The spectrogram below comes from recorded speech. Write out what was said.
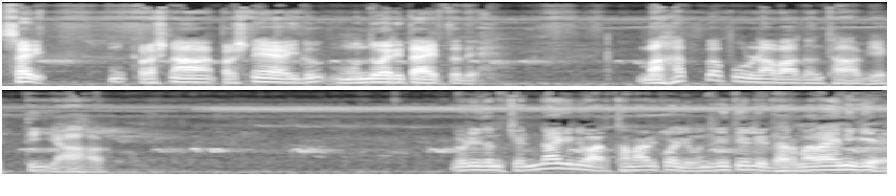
ಸರಿ. ಪ್ರಶ್ನ, ಪ್ರಶ್ನೆ ಇದು ಮುಂದುವರಿತಾ ಇರ್ತದೆ. ಮಹತ್ವಪೂರ್ಣವಾದಂತಹ ವ್ಯಕ್ತಿ ಯಾರು? ನೋಡಿ, ಇದನ್ನು ಚೆನ್ನಾಗಿ ನೀವು ಅರ್ಥ ಮಾಡಿಕೊಳ್ಳಿ. ಒಂದು ರೀತಿಯಲ್ಲಿ ಧರ್ಮರಾಯನಿಗೆ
